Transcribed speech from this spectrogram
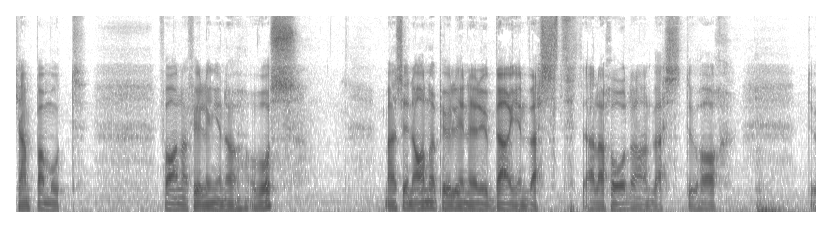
kjemper mot Fana, Fyllingen og, og Voss. Mens i den andre puljen er det jo Bergen vest, eller Hordaland vest. Du har, du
